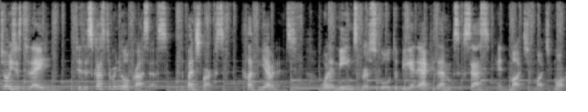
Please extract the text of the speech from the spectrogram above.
joins us today to discuss the renewal process, the benchmarks, collecting evidence, what it means for a school to be an academic success, and much, much more.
